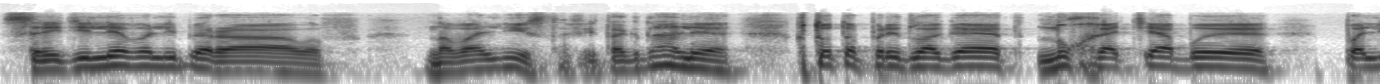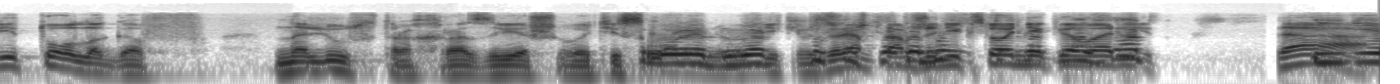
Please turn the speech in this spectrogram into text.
среди леволибералов, навальнистов и так далее, кто-то предлагает, ну, хотя бы политологов на люстрах развешивать и скармливать диким зверям. Там же никто не лет назад, говорит. Да, и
